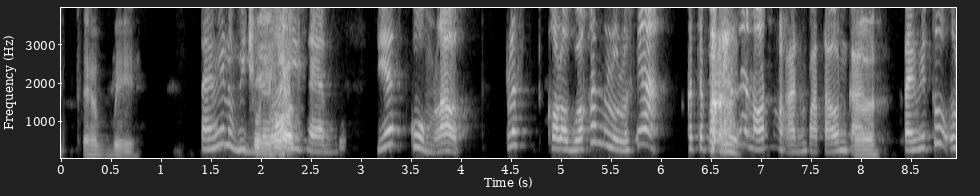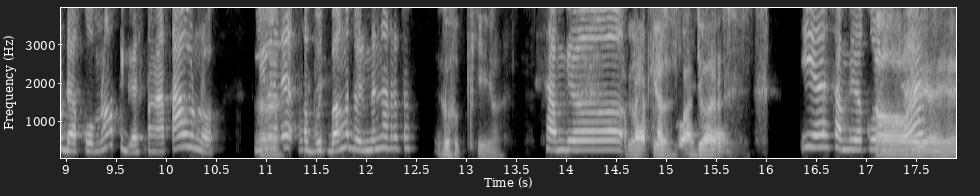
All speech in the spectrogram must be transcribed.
ITB. Tapi lebih gila lagi, Sen. Dia cum laude. Plus kalau gue kan lulusnya kecepatannya normal kan, 4 tahun kan. Ah. Time itu udah cum laude tiga setengah tahun loh. Gila dia ngebut banget bener-bener tuh. Gokil. Sambil Gokil. Juara. iya sambil Oh kuliah. iya iya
